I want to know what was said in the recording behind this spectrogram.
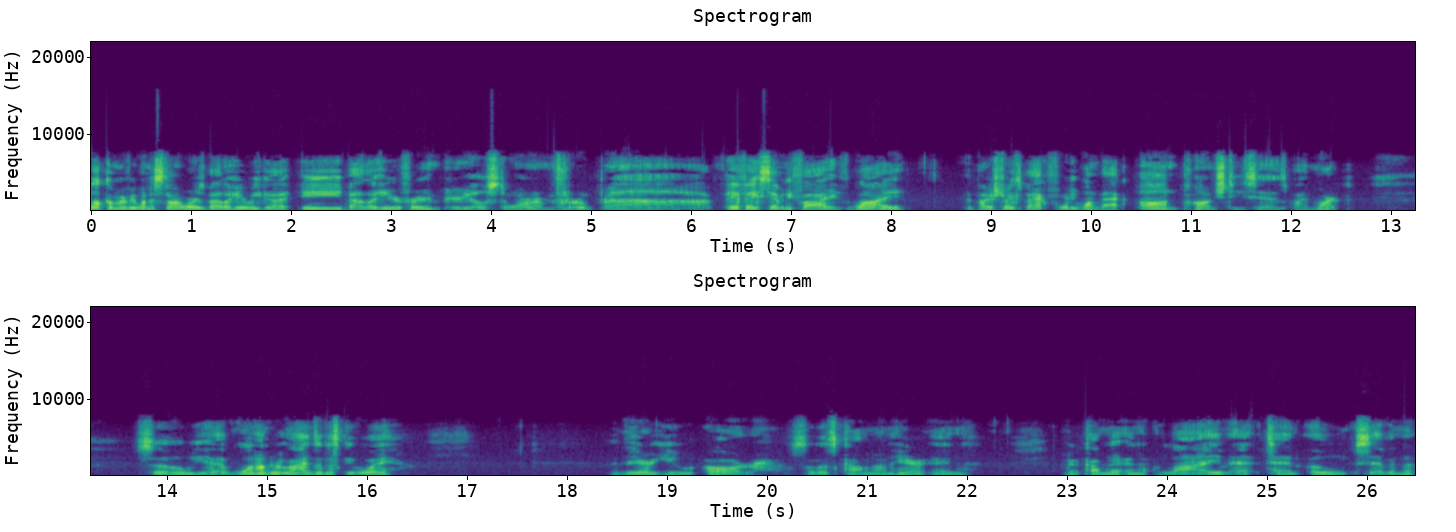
Welcome everyone to Star Wars Battle here. We got a battle here for Imperial Stormtrooper. AFA 75. Y? Empire Strikes Back 41 back. Unpunched, he says, by Mark. So we have 100 lines in this giveaway. And there you are. So let's comment on here and I'm going to comment in live at 10.07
